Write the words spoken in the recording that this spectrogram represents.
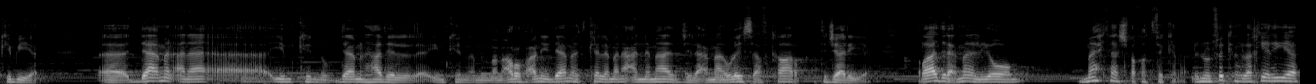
كبير دائما أنا آه، يمكن دائما هذه يمكن معروف عني دائما أتكلم أنا عن نماذج الأعمال وليس أفكار تجارية. رائد الأعمال اليوم ما يحتاج فقط فكرة، لأنه الفكرة في الاخير هي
